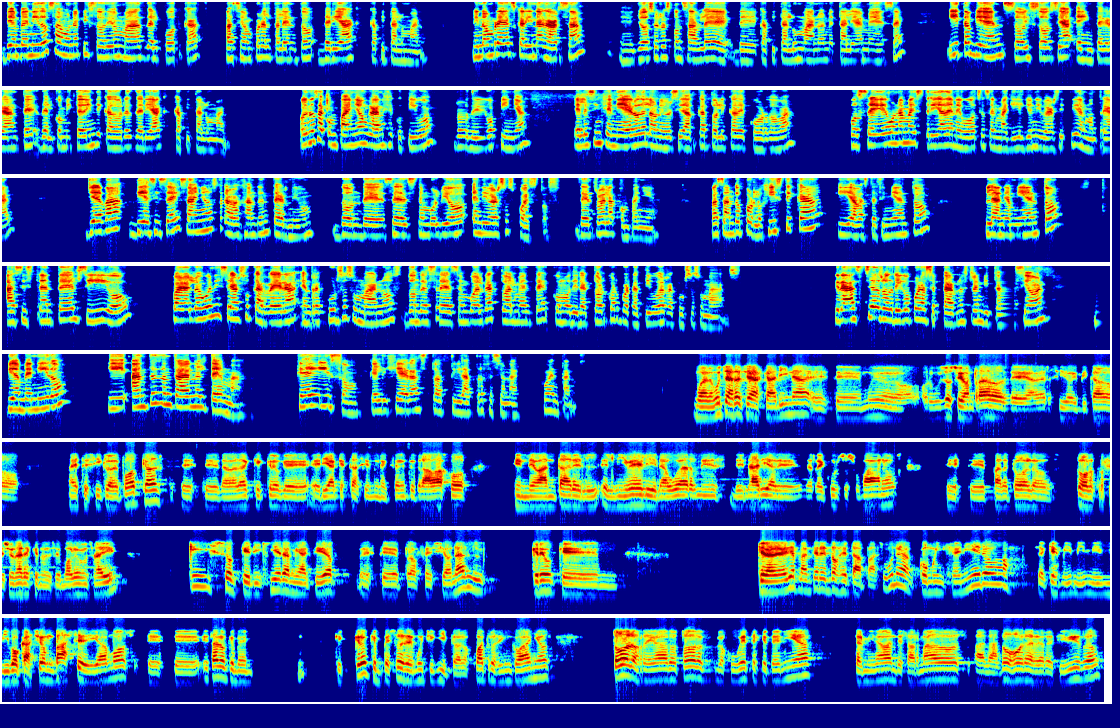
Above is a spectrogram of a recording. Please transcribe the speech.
Bienvenidos a un episodio más del podcast Pasión por el Talento de RIAC Capital Humano. Mi nombre es Karina Garza, eh, yo soy responsable de Capital Humano en Metalia MS y también soy socia e integrante del Comité de Indicadores de RIAC Capital Humano. Hoy nos acompaña un gran ejecutivo, Rodrigo Piña. Él es ingeniero de la Universidad Católica de Córdoba, posee una maestría de negocios en McGill University en Montreal Lleva 16 años trabajando en Ternium, donde se desenvolvió en diversos puestos dentro de la compañía, pasando por logística y abastecimiento, planeamiento, asistente del CEO, para luego iniciar su carrera en recursos humanos, donde se desenvuelve actualmente como director corporativo de recursos humanos. Gracias, Rodrigo, por aceptar nuestra invitación. Bienvenido. Y antes de entrar en el tema, ¿Qué hizo que eligieras tu actividad profesional? Cuéntanos. Bueno, muchas gracias Karina. Este, muy orgulloso y honrado de haber sido invitado a este ciclo de podcast. Este, la verdad que creo que ERIAC está haciendo un excelente trabajo en levantar el, nivel y el awareness del área de, recursos humanos este, para todos los, todos los profesionales que nos desenvolvemos ahí. ¿Qué hizo que eligiera mi actividad este, profesional, creo que, que la debería plantear en dos etapas. Una, como ingeniero, o sea, que es mi, vocación base, digamos, este, es algo que, me, creo que empezó desde muy chiquito, a los 4 o 5 años. Todos los regalos, todos los juguetes que tenía terminaban desarmados a las dos horas de recibirlos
